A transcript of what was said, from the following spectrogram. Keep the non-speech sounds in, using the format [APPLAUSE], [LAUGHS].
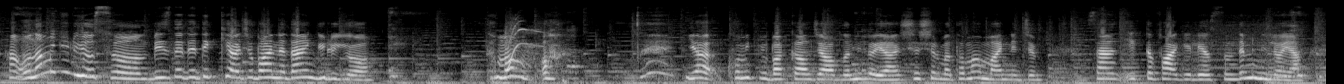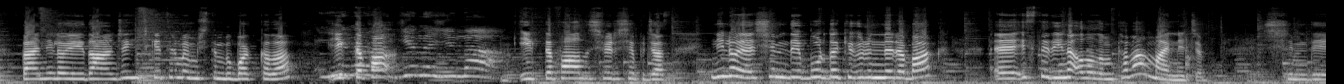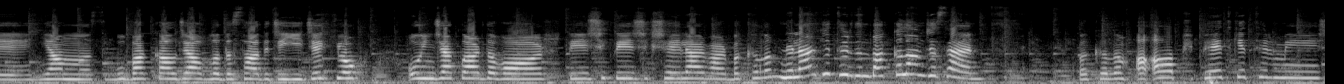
ha ona mı gülüyorsun? Biz de dedik ki acaba neden gülüyor? [LAUGHS] Tamam. [LAUGHS] ya komik bir bakkalcı abla Nilo ya. Şaşırma tamam mı anneciğim? Sen ilk defa geliyorsun değil mi Nilo'ya? Ben Nilo'yu daha önce hiç getirmemiştim bu bakkala. İlk defa Yine yine. İlk defa alışveriş yapacağız. Nilo'ya şimdi buradaki ürünlere bak. Ee, istediğini alalım tamam mı anneciğim? Şimdi yalnız bu bakkalcı ablada sadece yiyecek yok. Oyuncaklar da var. Değişik değişik şeyler var. Bakalım neler getirdin bakkal amca sen? Bakalım. Aa pipet getirmiş.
